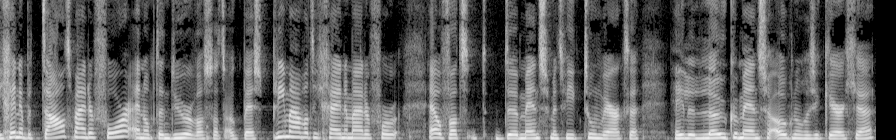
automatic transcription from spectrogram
Diegene betaalt mij ervoor. En op den duur was dat ook best prima wat diegene mij ervoor. Of wat de mensen met wie ik toen werkte. Hele leuke mensen ook nog eens een keertje.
